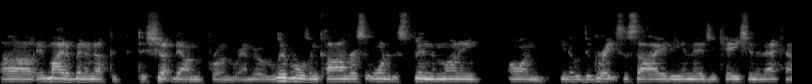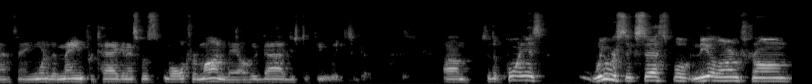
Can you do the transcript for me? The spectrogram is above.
uh, it might have been enough to, to shut down the program. There were liberals in Congress that wanted to spend the money on you know the Great Society and education and that kind of thing. One of the main protagonists was Walter Mondale, who died just a few weeks ago. Um, so the point is, we were successful. Neil Armstrong,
